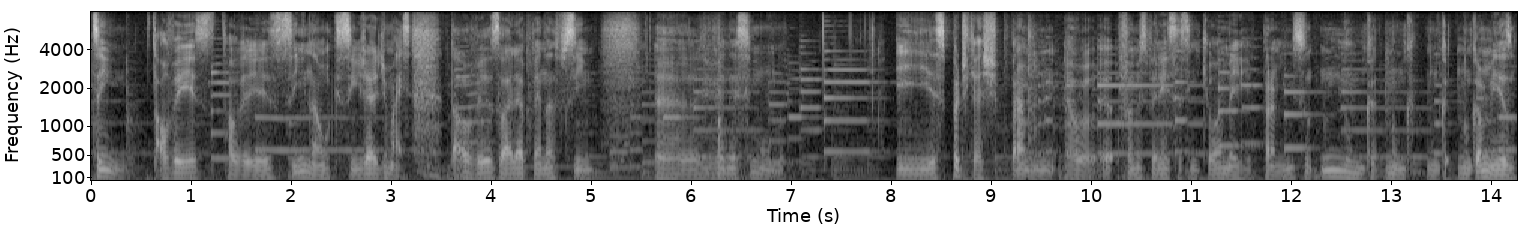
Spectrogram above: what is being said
sim, talvez, talvez, sim, não, que sim já é demais. Talvez valha a pena sim uh, viver nesse mundo. E esse podcast, para mim, eu, eu, foi uma experiência assim que eu amei. Para mim, isso nunca, nunca, nunca, nunca mesmo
